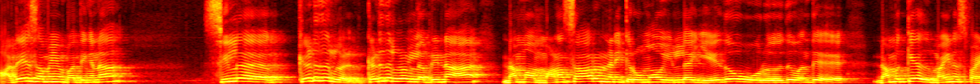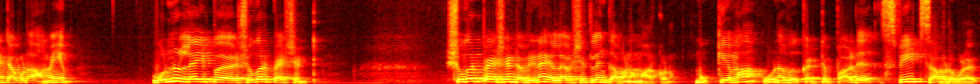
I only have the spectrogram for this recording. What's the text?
அதே சமயம் பார்த்திங்கன்னா சில கெடுதல்கள் கெடுதல்கள் அப்படின்னா நம்ம மனசார நினைக்கிறோமோ இல்லை ஏதோ ஒரு இது வந்து நமக்கே அது மைனஸ் பாயிண்ட்டாக கூட அமையும். ஒன்றும் இல்லை இப்போ சுகர் பேஷண்ட் சுகர் பேஷண்ட் அப்படின்னா எல்லா விஷயத்துலையும் கவனமாக இருக்கணும். முக்கியமாக உணவு கட்டுப்பாடு ஸ்வீட் சாப்பிடக்கூடாது.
